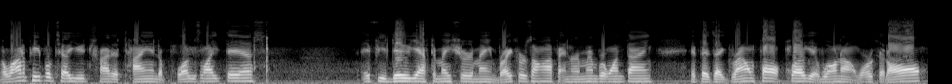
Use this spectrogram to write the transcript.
a lot of people tell you try to tie into plugs like this. If you do, you have to make sure your main breaker's off. And remember one thing, if it's a ground fault plug, it will not work at all.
